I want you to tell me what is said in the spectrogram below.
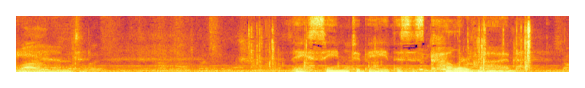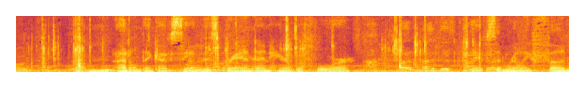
and they seem to be. This is Color Vibe. I don't think I've seen this brand in here before. They have some really fun,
